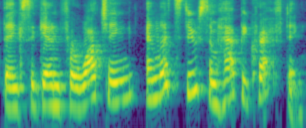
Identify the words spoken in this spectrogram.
Thanks again for watching, and let's do some happy crafting.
